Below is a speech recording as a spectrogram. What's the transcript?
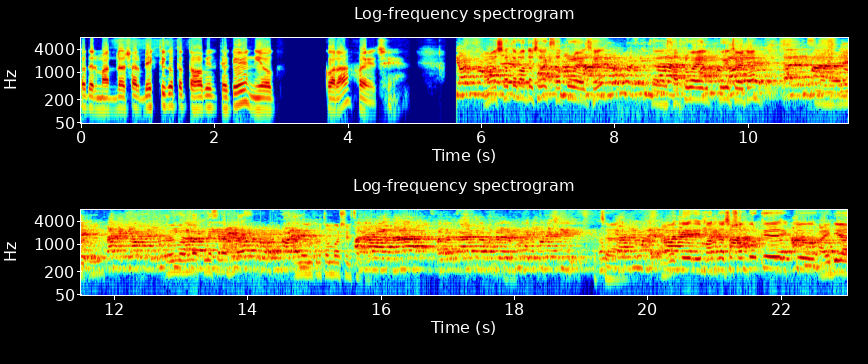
তাদের মাদ্রাসার ব্যক্তিগত তহবিল থেকে নিয়োগ করা হয়েছে। আমার সাথে মাদ্রাসার এক ছাত্র রয়েছে। ছাত্র ভাইয়ের পরিচয়টা আমি মোহাম্মদ নেসার আহমদ। আমি প্রথম বর্ষের ছাত্র। আচ্ছা আমাকে এই মাদ্রাসা সম্পর্কে একটু আইডিয়া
